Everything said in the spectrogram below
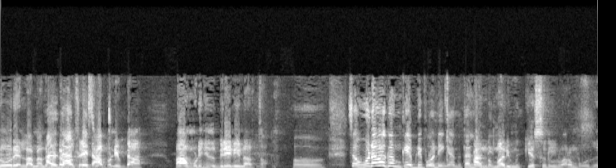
டோர் எல்லாமே அந்த அதுதான் பெட்டர்மாஸ் லைட் ஆஃப் பண்ணிவிட்டா முடிஞ்சது பிரியாணின்னு அர்த்தம். ஓ. சோ உணவகம்க்கு எப்படி போனீங்க? அந்த தள்ளு அந்த மாதிரி முக்கியஸ்தர்கள் வரும்போது.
